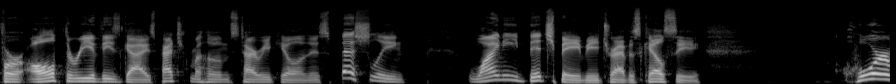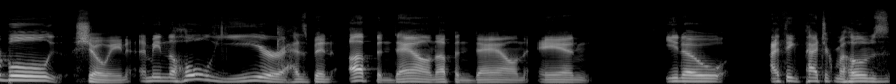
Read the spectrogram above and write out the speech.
for all three of these guys: Patrick Mahomes, Tyreek Hill, and especially whiny bitch baby Travis Kelce. Horrible showing. I mean, the whole year has been up and down, up and down, and you know I think Patrick Mahomes,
